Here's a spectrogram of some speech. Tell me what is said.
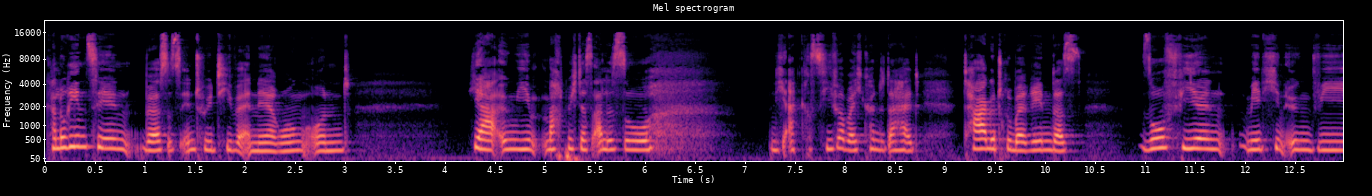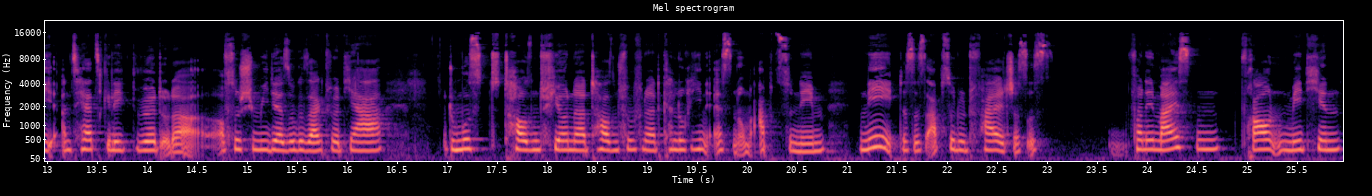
Kalorienzählen versus intuitive Ernährung. Und ja, irgendwie macht mich das alles so nicht aggressiv, aber ich könnte da halt Tage drüber reden, dass so vielen Mädchen irgendwie ans Herz gelegt wird oder auf Social Media so gesagt wird, ja, du musst 1400, 1500 Kalorien essen, um abzunehmen. Nee, das ist absolut falsch. Das ist von den meisten Frauen und Mädchen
